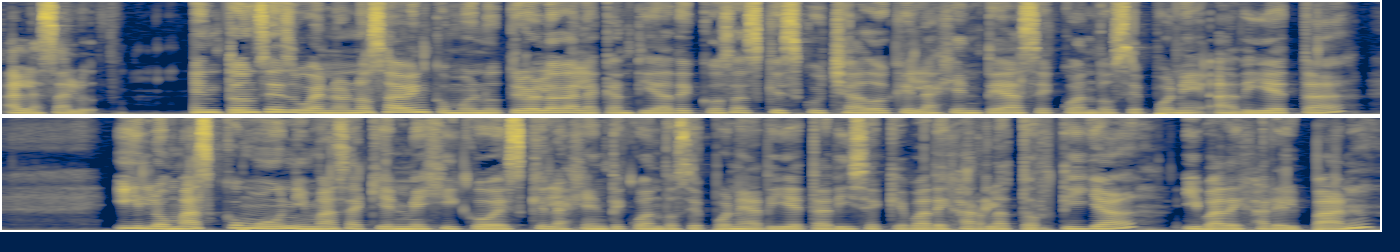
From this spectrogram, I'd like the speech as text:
a la salud. Entonces, bueno, no saben como nutrióloga la cantidad de cosas que he escuchado que la gente hace cuando se pone a dieta. Y lo más común y más aquí en México es que la gente cuando se pone a dieta dice que va a dejar la tortilla y va a dejar el pan.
